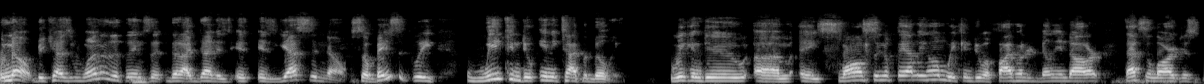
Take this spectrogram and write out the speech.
No, because one of the things that, that I've done is, is, is yes and no. So basically, we can do any type of building. We can do um, a small single family home. We can do a $500 million. That's the largest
